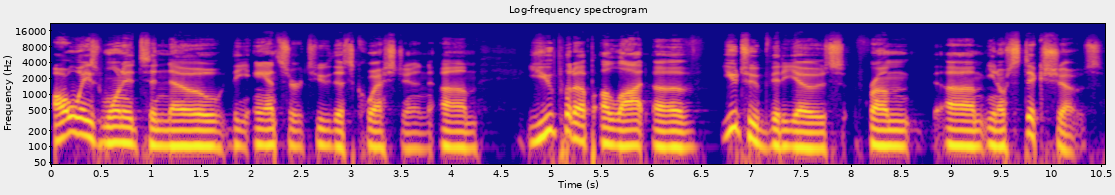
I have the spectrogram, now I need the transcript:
always wanted to know the answer to this question. Um, you put up a lot of YouTube videos from um, you know Styx shows,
